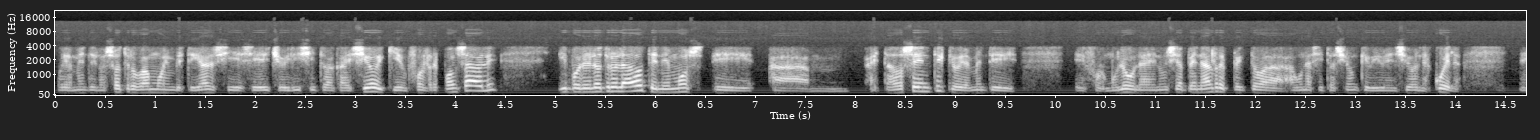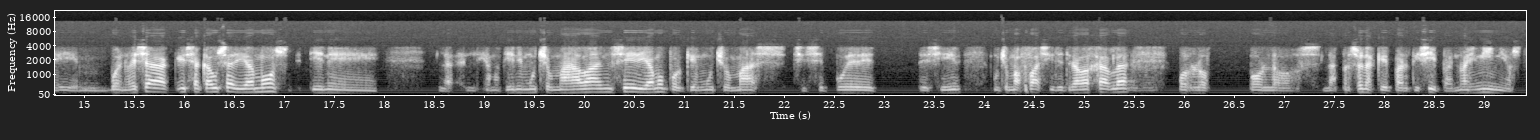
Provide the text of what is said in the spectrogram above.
Obviamente nosotros vamos a investigar si ese hecho ilícito acaeció y quién fue el responsable. Y por el otro lado tenemos eh, a, esta docente que obviamente eh, formuló una denuncia penal respecto a, una situación que vivenció en la escuela. bueno, esa, esa causa, digamos, tiene digamos, tiene mucho más avance, digamos, porque es mucho más, si se puede decir, mucho más fácil de trabajarla por los por los, las personas que participan, no hay niños.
